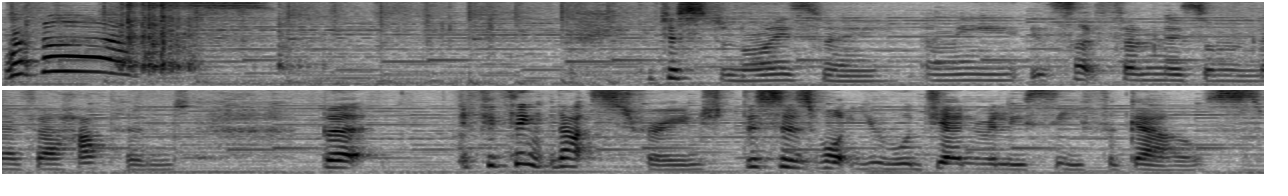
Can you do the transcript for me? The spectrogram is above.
Reverse! It just annoys me. I mean, it's like feminism never happened. But if you think that's strange, this is what you will generally see for girls.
